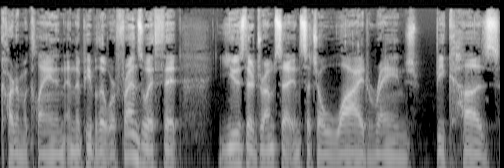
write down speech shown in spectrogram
Carter McLean and, and the people that we're friends with that use their drum set in such a wide range because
